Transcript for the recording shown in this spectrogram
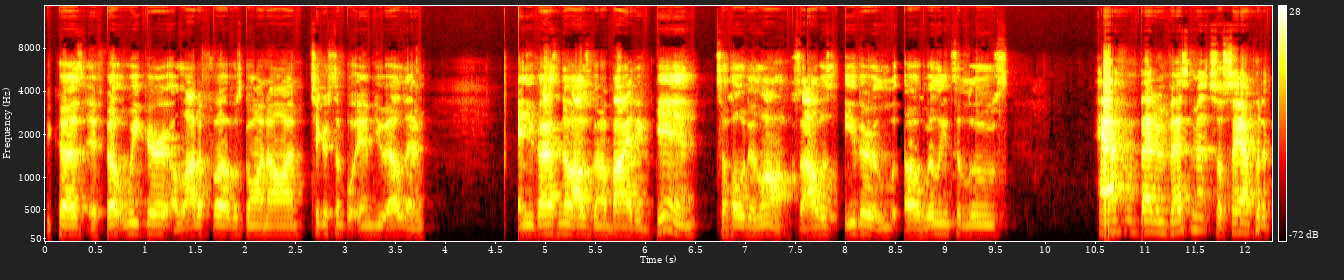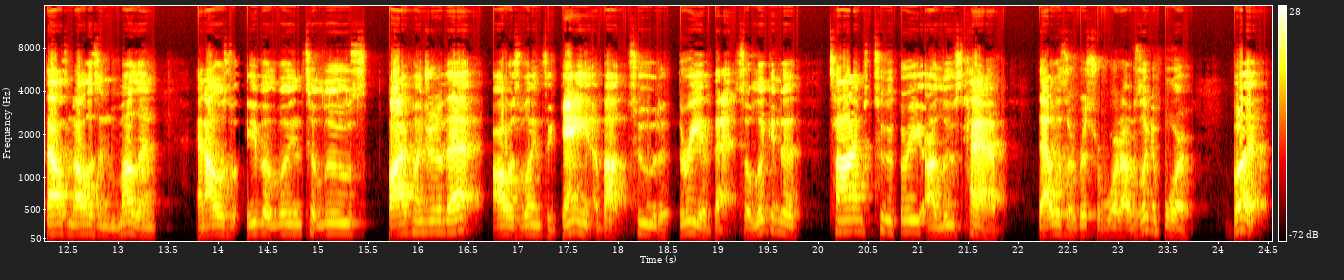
because it felt weaker. A lot of FUD was going on. Ticker symbol M-U-L-N. And you guys know I was going to buy it again to hold it long. So I was either uh, willing to lose half of that investment. So say I put a thousand dollars in Mullen, and I was either willing to lose 500 of that, or I was willing to gain about two to three of that. So looking to times two to three or lose half. That was a risk reward I was looking for. But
